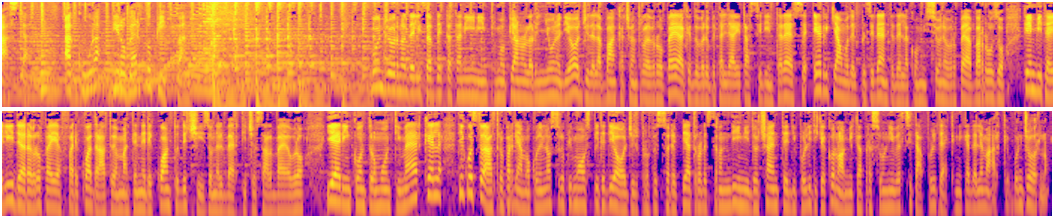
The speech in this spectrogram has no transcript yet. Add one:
tasca, a cura di Roberto Pippan. Buongiorno da Elisabetta Tanini, in primo piano la riunione di oggi della Banca Centrale Europea che dovrebbe tagliare i tassi di interesse e il richiamo del Presidente della Commissione Europea Barroso che invita i leader europei a fare quadrato e a mantenere quanto deciso nel vertice salva euro. Ieri incontro Monti-Merkel, di questo e altro parliamo con il nostro primo ospite di oggi, il professore Pietro Alessandrini, docente di politica economica presso l'Università Politecnica delle Marche. Buongiorno.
